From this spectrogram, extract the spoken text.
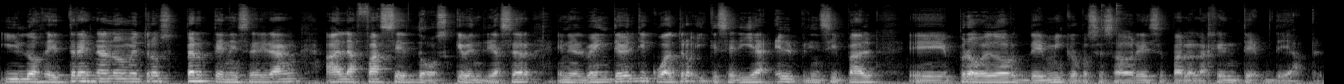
y los de 3 nanómetros pertenecerán a la fase 2 que vendría a ser en el 2024 y que sería el principal eh, proveedor de microprocesadores para la gente de Apple.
